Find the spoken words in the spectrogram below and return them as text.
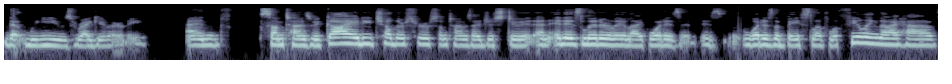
that we use regularly. And sometimes we guide each other through sometimes i just do it and it is literally like what is it is what is the base level of feeling that i have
